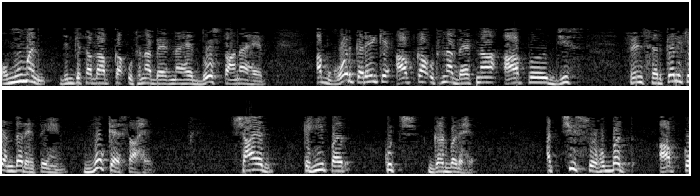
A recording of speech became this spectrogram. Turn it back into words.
عموماً جن کے ساتھ آپ کا اٹھنا بیٹھنا ہے دوست آنا ہے۔ اب غور کریں کہ آپ کا اٹھنا بیٹھنا آپ جس فرینڈ سرکل کے اندر رہتے ہیں، وہ کیسا ہے؟ شاید کہیں پر کچھ گڑبڑ ہے۔ اچھی صحبت آپ کو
